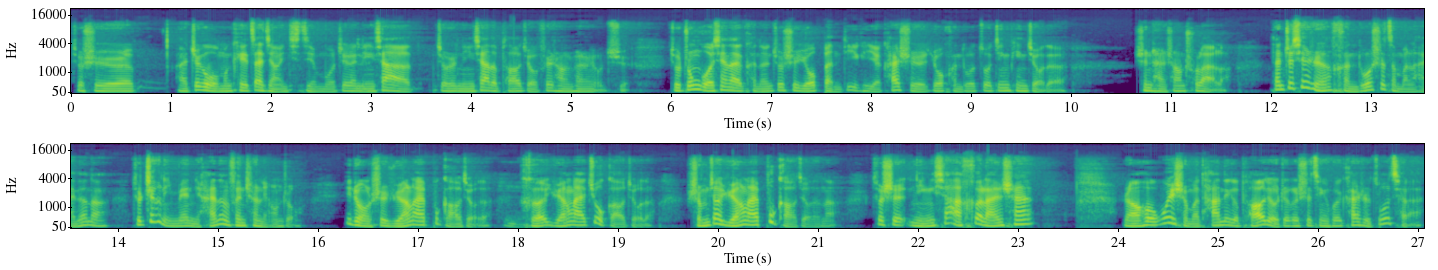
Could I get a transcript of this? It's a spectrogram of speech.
就是啊、这个我们可以再讲一期节目。这个宁夏就是宁夏的葡萄酒非常非常有趣。就中国现在可能就是有本地也开始有很多做精品酒的生产商出来了，但这些人很多是怎么来的呢？就这个里面你还能分成两种，一种是原来不搞酒的嗯和原来就搞酒的。什么叫原来不搞酒的呢？就是宁夏贺兰山，然后为什么他那个葡萄酒这个事情会开始做起来？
